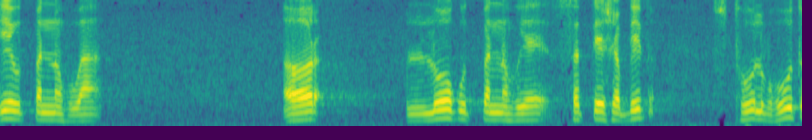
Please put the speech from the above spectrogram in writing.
ये उत्पन्न हुआ और लोक उत्पन्न हुए सत्य शब्दित स्थूल भूत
